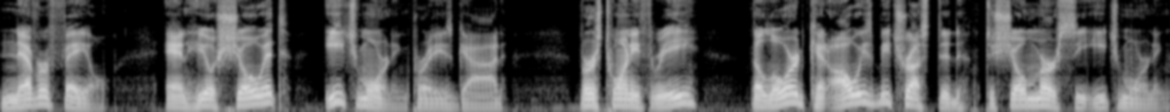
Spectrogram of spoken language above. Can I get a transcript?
never fail, and He'll show it each morning, praise God. Verse 23 The Lord can always be trusted to show mercy each morning.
